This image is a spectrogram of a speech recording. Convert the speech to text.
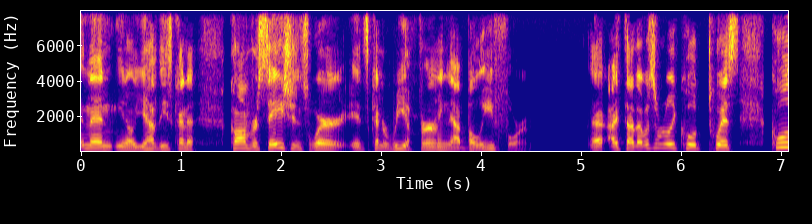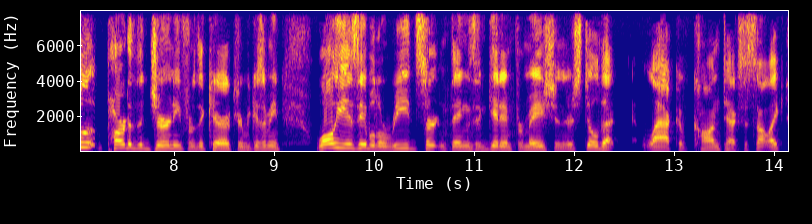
And then, you know, you have these kind of conversations where it's kind of reaffirming that belief for him. I thought that was a really cool twist, cool part of the journey for the character because I mean, while he is able to read certain things and get information, there's still that lack of context. It's not like,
